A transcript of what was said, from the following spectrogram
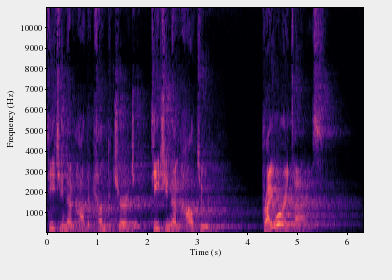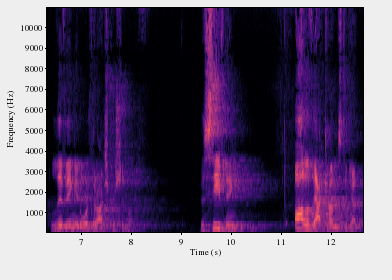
teaching them how to come to church, teaching them how to prioritize living an Orthodox Christian life. This evening, all of that comes together.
